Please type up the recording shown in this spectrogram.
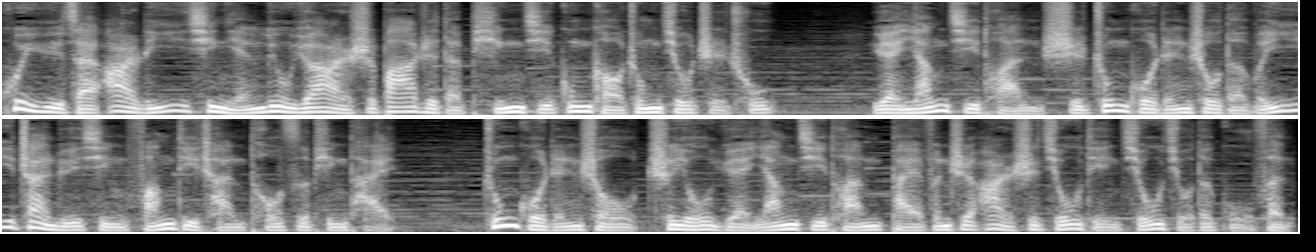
惠誉在二零一七年六月二十八日的评级公告中就指出，远洋集团是中国人寿的唯一战略性房地产投资平台。中国人寿持有远洋集团百分之二十九点九九的股份，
